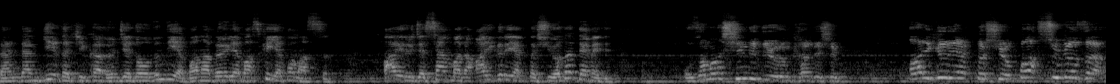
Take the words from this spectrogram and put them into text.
Benden bir dakika önce doğdun diye bana böyle baskı yapamazsın. Ayrıca sen bana aygırı yaklaşıyor da demedin. O zaman şimdi diyorum kardeşim. Aygır yaklaşıyor bas şu gaza.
